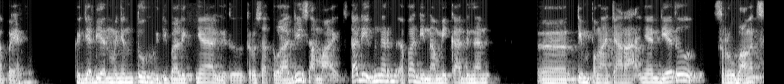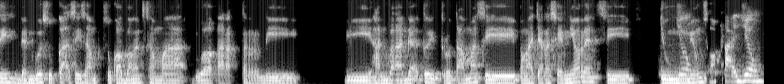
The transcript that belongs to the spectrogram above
apa ya kejadian menyentuh di baliknya gitu. Terus satu lagi sama itu tadi bener apa dinamika dengan eh, tim pengacaranya dia tuh seru banget sih dan gue suka sih suka banget sama dua karakter di di Hanbada tuh terutama si pengacara senior ya si Jung Jung. Myung Sok Pak Jung.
